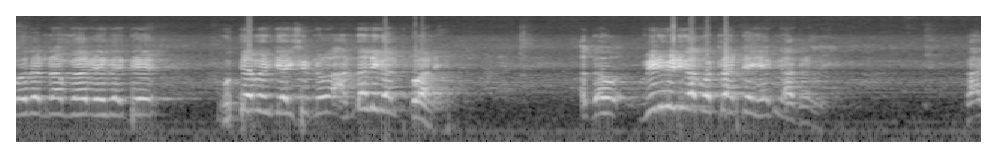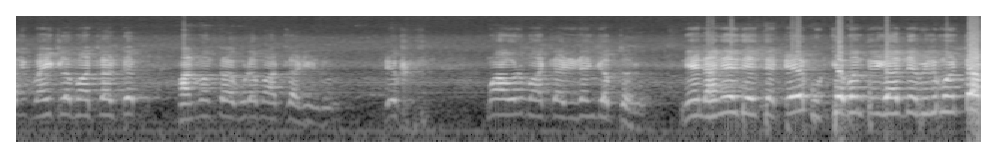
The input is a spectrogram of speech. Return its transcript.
కోదండరామ్ గారు ఏదైతే ఉద్యమం చేసిండో అందరినీ కలుపుకోవాలి. విడివిడిగా కొట్లాడితే ఏం కాదు కానీ మైక్లో మాట్లాడితే హనుమంతరావు కూడా మాట్లాడిండు. మా మావాడు మాట్లాడిండు అని చెప్తారు. నేను అనేది ఏంటంటే ముఖ్యమంత్రి గారిని విలుమంటా.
